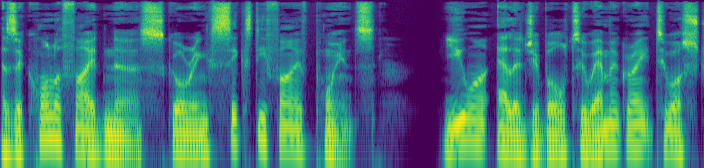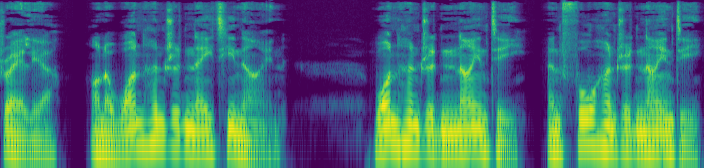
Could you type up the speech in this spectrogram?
As a qualified nurse scoring 65 points, you are eligible to emigrate to Australia on a 189 190 and 490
